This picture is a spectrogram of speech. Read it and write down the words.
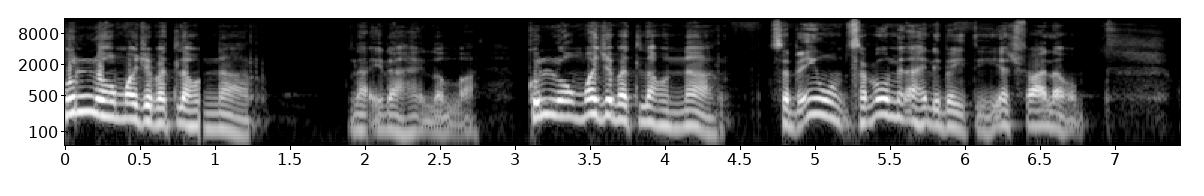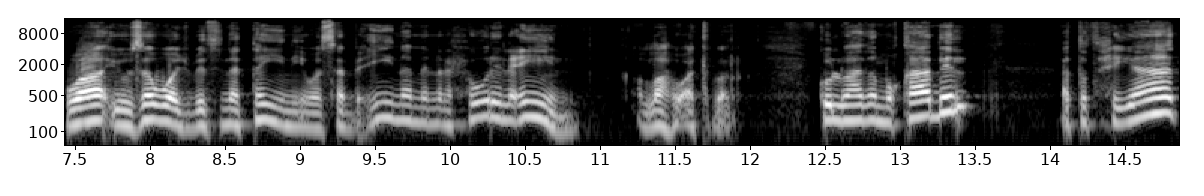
كلهم وجبت له النار. لا إله إلا الله. كلهم وجبت له النار. سبعين, سبعون من أهل بيته يشفع لهم. ويزوج باثنتين وسبعين من الحور العين. الله أكبر. كل هذا مقابل التضحيات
